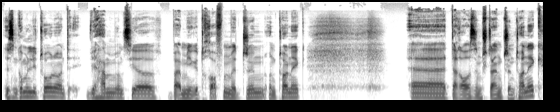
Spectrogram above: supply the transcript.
ist ein Kommilitone und wir haben uns hier bei mir getroffen mit Gin und Tonic. Äh, daraus entstand Gin Tonic.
